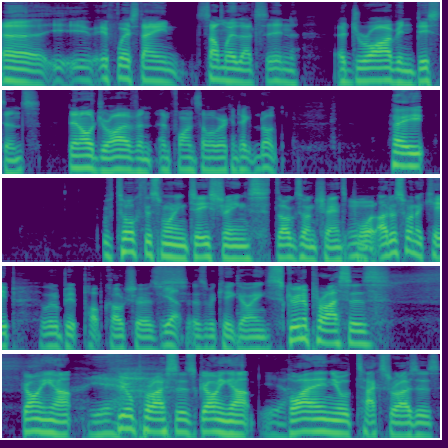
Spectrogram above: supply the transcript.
uh, if we're staying somewhere that's in a drive-in distance, then I'll drive and, and find somewhere where I can take the dog. Hey, we've talked this morning G strings, dogs on transport. I just want to keep a little bit pop culture as, Mm. Yep. as we keep going. Schooner prices going up, Yeah, fuel prices going up, yeah. biannual tax rises.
